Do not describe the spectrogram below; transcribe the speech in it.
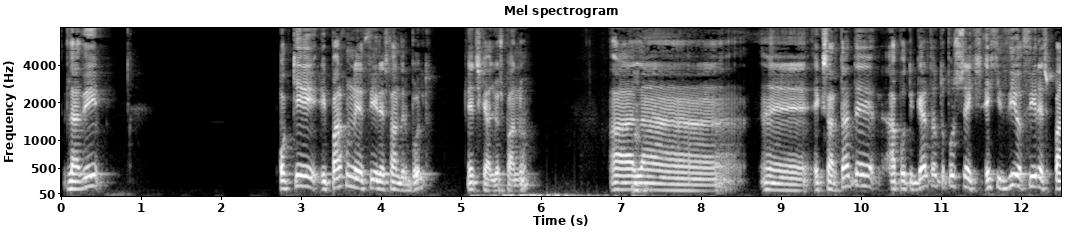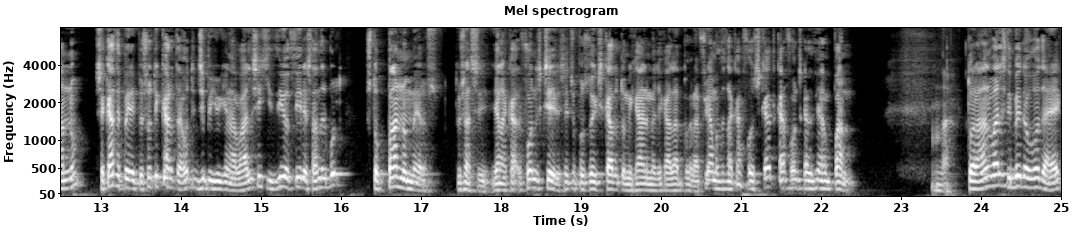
δηλαδή OK, okay, υπάρχουν θύρες Thunderbolt έτσι κι αλλιώς πάνω. Αλλά ε, εξαρτάται από την κάρτα το πόσες έχεις. Έχει δύο θύρες πάνω σε κάθε περίπτωση ό,τι κάρτα, ό,τι GPU για να βάλεις έχει δύο θύρες Thunderbolt στο πάνω μέρος του σασί. Για να καρφώνεις ξέρεις έτσι όπως το έχεις κάτω το μηχάνημα και καλά από το γραφείο άμα θες να καρφώσεις κάτι καρφώνεις κατευθείαν από πάνω. Να. τώρα αν βάλεις την 580X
